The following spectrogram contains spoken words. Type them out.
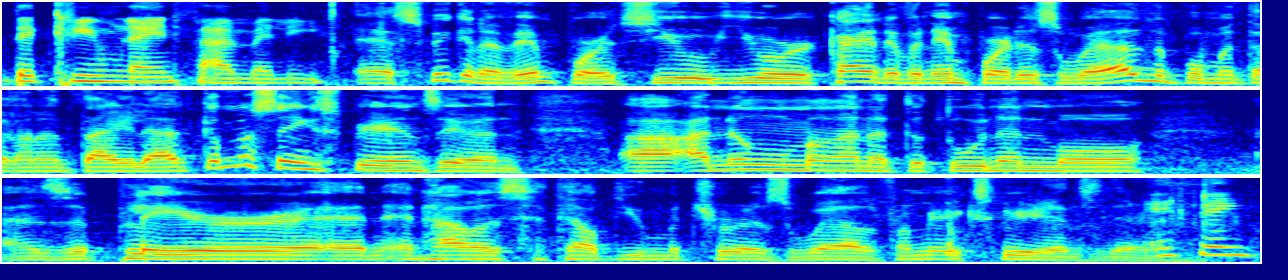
the Creamline family. Eh, speaking of imports, you you were kind of an import as well nung pumunta ka ng Thailand. Kamusta yung experience yun? Uh, anong mga natutunan mo as a player and, and how has it helped you mature as well from your experience there? I think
